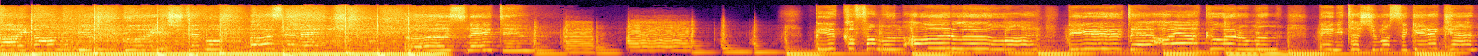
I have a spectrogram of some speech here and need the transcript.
Kaygan bir işte bu. Özlemek Özledim. Bir kafamın ağırlığı var. Bir de ayaklarımın beni taşıması gereken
